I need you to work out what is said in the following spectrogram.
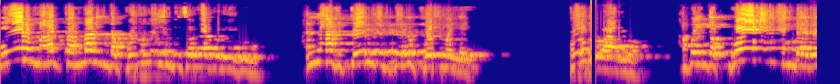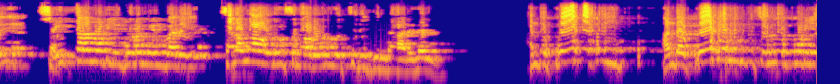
நேர் மாற்றம் தான் இந்த பொறுமை என்று சொல்லக்கூடிய குணம். அல்லாஹ் தேர்ந்தெடுத்தது பொறுமையை. பொறுப்புவார்கள் அப்ப இந்த கோபம் என்பது சைத்தானுடைய குணம் என்பதை செலவா அவர்கள் உச்சரிக்கின்றார்கள் அந்த கோபத்தை அந்த கோபம் என்று சொல்லக்கூடிய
